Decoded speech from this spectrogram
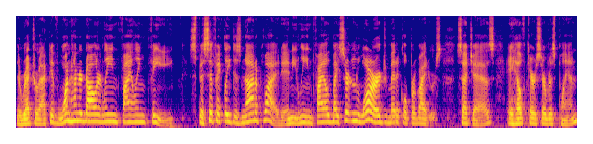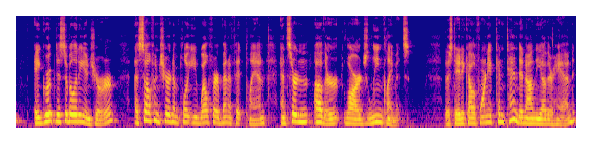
The retroactive $100 lien filing fee specifically does not apply to any lien filed by certain large medical providers, such as a healthcare service plan, a group disability insurer, a self insured employee welfare benefit plan, and certain other large lien claimants. The state of California contended, on the other hand,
